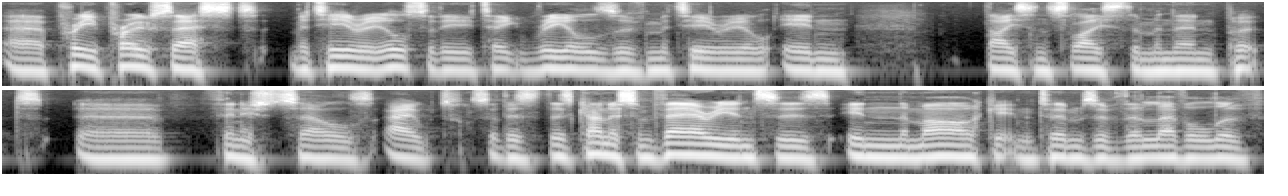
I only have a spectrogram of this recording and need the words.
uh, pre-processed material. So they take reels of material in, dice and slice them, and then put uh, finished cells out. So there's there's kind of some variances in the market in terms of the level of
